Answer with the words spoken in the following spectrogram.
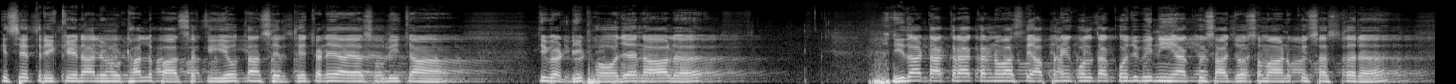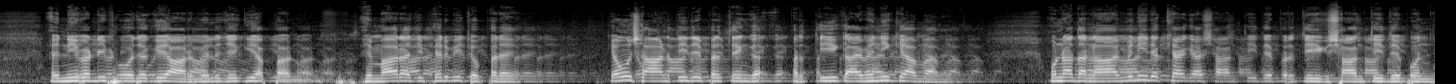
ਕਿਸੇ ਤਰੀਕੇ ਨਾਲ ਉਹਨੂੰ ਠੱਲ ਪਾ ਸਕੀਏ। ਉਹ ਤਾਂ ਸਿਰ ਤੇ ਚੜਿਆ ਆਇਆ ਸੂਲੀ ਚਾਂ ਦੀ ਵੱਡੀ ਫੌਜ ਹੈ ਨਾਲ। ਜਿਹਦਾ ਟਾਕਰਾ ਕਰਨ ਵਾਸਤੇ ਆਪਣੇ ਕੋਲ ਤਾਂ ਕੁਝ ਵੀ ਨਹੀਂ ਆ, ਕੋਈ ਸਾਜੋ ਸਮਾਨ, ਕੋਈ ਸ਼ਸਤਰ। ਇੰਨੀ ਵੱਡੀ ਫੌਜ ਅੱਗੇ ਹਾਰ ਮਿਲ ਜੇਗੀ ਆਪਾਂ ਨੂੰ। ਤੇ ਮਹਾਰਾਜ ਜੀ ਫਿਰ ਵੀ ਚੁੱਪ ਰਹੇ। ਕਿਉਂ? ਸ਼ਾਂਤੀ ਦੇ ਪ੍ਰਤੀਕ ਪ੍ਰਤੀਕ ਐਵੇਂ ਨਹੀਂ ਕਿਹਾ ਮਾਵੇ। ਉਹਨਾਂ ਦਾ ਨਾਮ ਹੀ ਨਹੀਂ ਰੱਖਿਆ ਗਿਆ, ਸ਼ਾਂਤੀ ਦੇ ਪ੍ਰਤੀਕ, ਸ਼ਾਂਤੀ ਦੇ ਪੁੰਜ।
